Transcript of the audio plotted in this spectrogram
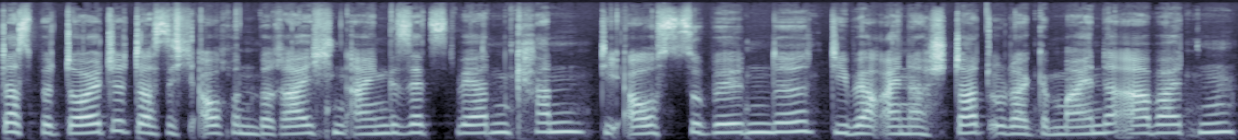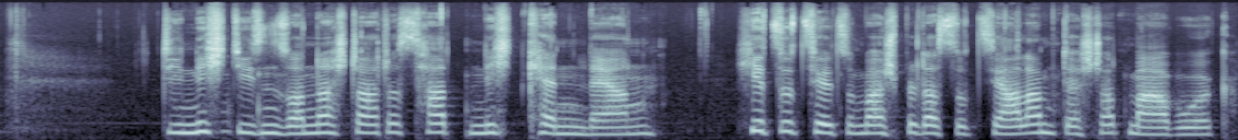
Das bedeutet, dass ich auch in Bereichen eingesetzt werden kann, die Auszubildende, die bei einer Stadt oder Gemeinde arbeiten, die nicht diesen Sonderstatus hat, nicht kennenlernen. Hierzu zählt zum Beispiel das Sozialamt der Stadt Marburg.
